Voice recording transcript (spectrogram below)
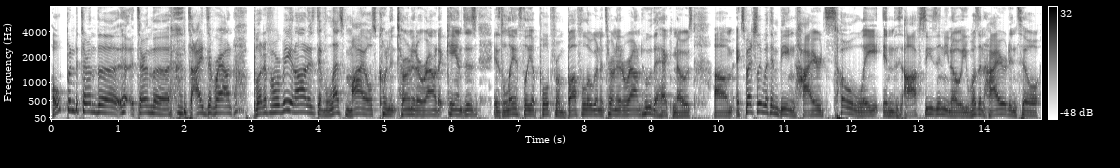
hoping to turn the turn the tides around. But if we're being honest, if Les Miles couldn't turn it around at Kansas, is Lance Leipold from Buffalo going to turn it around? Who the heck knows? Um, especially with him being hired so late in the offseason. You know, he wasn't hired until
